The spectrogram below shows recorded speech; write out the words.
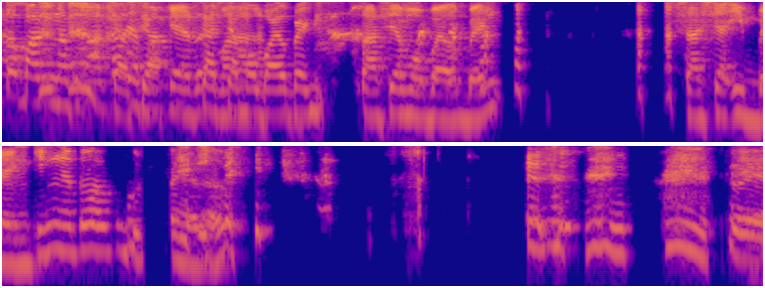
atau paling masuk akal Sasha, ya pakai Sasha ma- Mobile Bank. Sasha Mobile Bank, Sasha e-banking atau gue nggak tahu. Iya,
